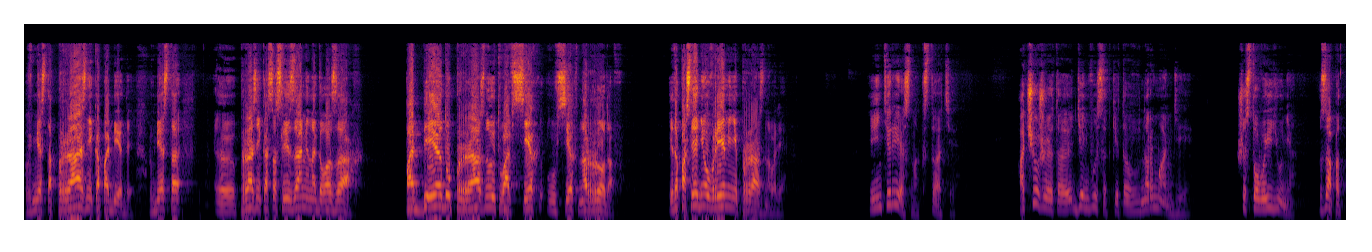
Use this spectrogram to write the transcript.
вместо праздника победы, вместо э, праздника со слезами на глазах, победу празднуют во всех, у всех народов. И до последнего времени праздновали – и интересно, кстати, а что же это день высадки-то в Нормандии? 6 июня. Запад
